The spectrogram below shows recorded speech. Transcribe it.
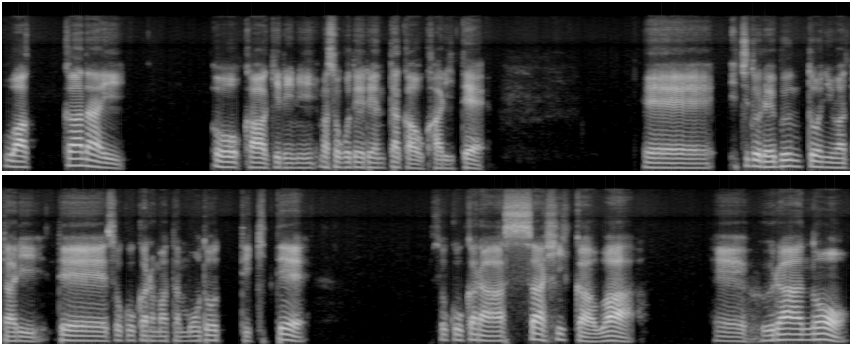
稚内を皮切りに、まあ、そこでレンタカーを借りて、えー、一度礼文島に渡り、で、そこからまた戻ってきて、そこから旭川、えー、富良野、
